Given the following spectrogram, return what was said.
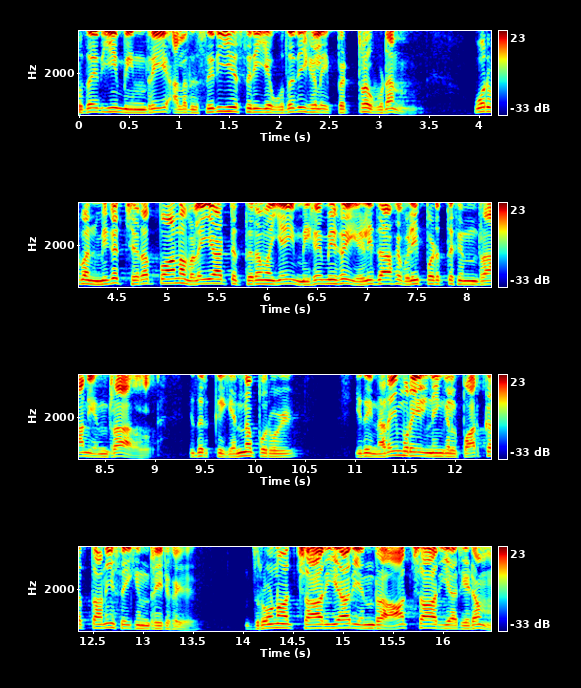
உதவியும் இன்றி அல்லது சிறிய சிறிய உதவிகளை பெற்றவுடன் ஒருவன் மிகச் சிறப்பான விளையாட்டு திறமையை மிக மிக எளிதாக வெளிப்படுத்துகின்றான் என்றால் இதற்கு என்ன பொருள்? இதை நடைமுறையில் நீங்கள் பார்க்கத்தானே செய்கின்றீர்கள். துரோணாச்சாரியார் என்ற ஆச்சாரியாரிடம்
